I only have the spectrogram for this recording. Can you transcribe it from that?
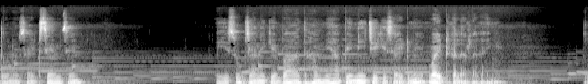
दोनों साइड सेम सेम ये सूख जाने के बाद हम यहाँ पे नीचे की साइड में वाइट कलर लगाएँगे। तो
